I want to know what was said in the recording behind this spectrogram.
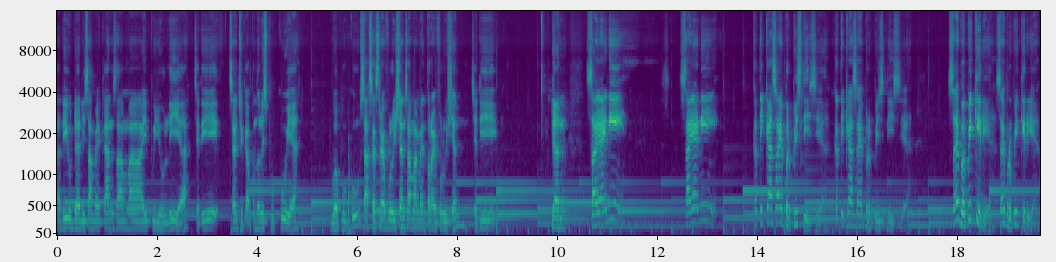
Tadi udah disampaikan sama Ibu Yuli ya. Jadi saya juga penulis buku ya. Dua buku, Success Revolution sama Mentor Revolution. Jadi dan saya ini saya ini ketika saya berbisnis ya, ketika saya berbisnis ya, saya berpikir ya, saya berpikir ya,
